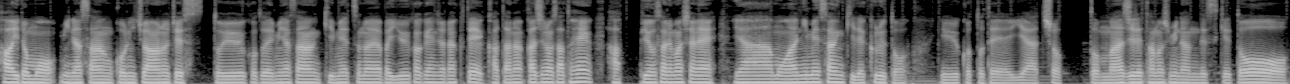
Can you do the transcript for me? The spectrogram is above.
はいどうも、皆さん、こんにちは、あのです。ということで皆さん、鬼滅の刃遊加減じゃなくて、刀鍛冶の里編、発表されましたね。いやー、もうアニメ3期で来るということで、いやー、ちょっととマジで楽しみなんですけど、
